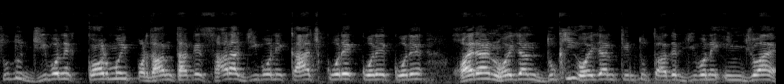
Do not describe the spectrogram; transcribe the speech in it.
শুধু জীবনে কর্মই প্রধান থাকে, সারা জীবনে কাজ করে করে করে হয়রান হয়ে যান, দুঃখী হয়ে যান, কিন্তু তাদের জীবনে এনজয়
